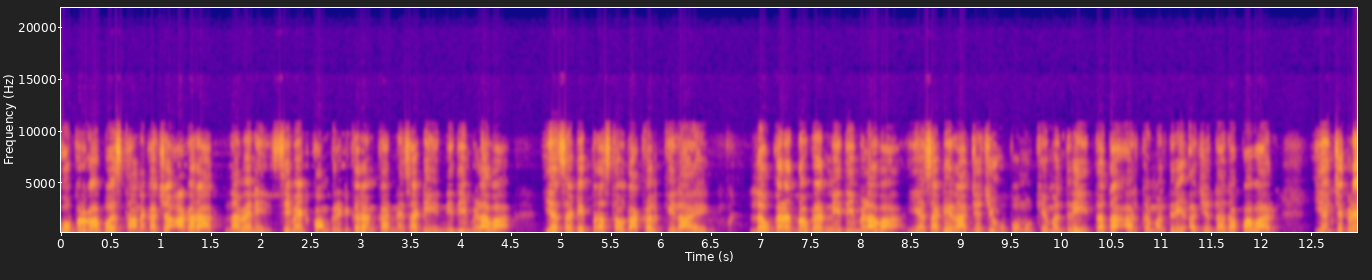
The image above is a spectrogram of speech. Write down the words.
कोपरगाव बस स्थानकाच्या आगारात नव्याने सिमेंट काँक्रीटकरण करण्यासाठी निधी मिळावा यासाठी प्रस्ताव दाखल केला आहे. लवकरात लवकर निधी मिळावा यासाठी राज्याचे उपमुख्यमंत्री तथा अर्थमंत्री अजितदादा पवार यांच्याकडे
